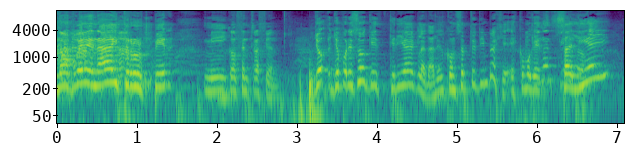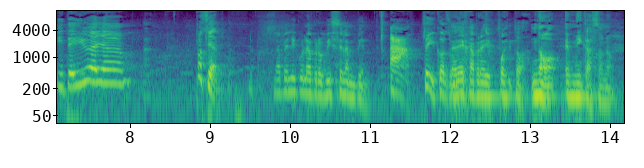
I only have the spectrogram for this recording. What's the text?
No puede nada interrumpir mi concentración. Yo, yo por eso que quería aclarar el concepto de timbraje. Es como que salía ahí y te iba a pasear. La película propicia el ambiente. Ah, sí, con Te deja predispuesto a. no, en mi caso no.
